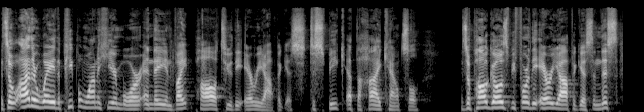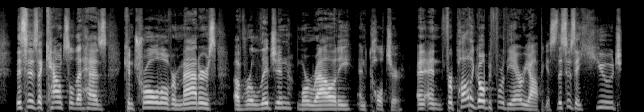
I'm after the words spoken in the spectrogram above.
And so, either way, the people want to hear more, and they invite Paul to the Areopagus to speak at the high council. And so, Paul goes before the Areopagus, and this, this is a council that has control over matters of religion, morality, and culture. And, and for Paul to go before the Areopagus, this is a huge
